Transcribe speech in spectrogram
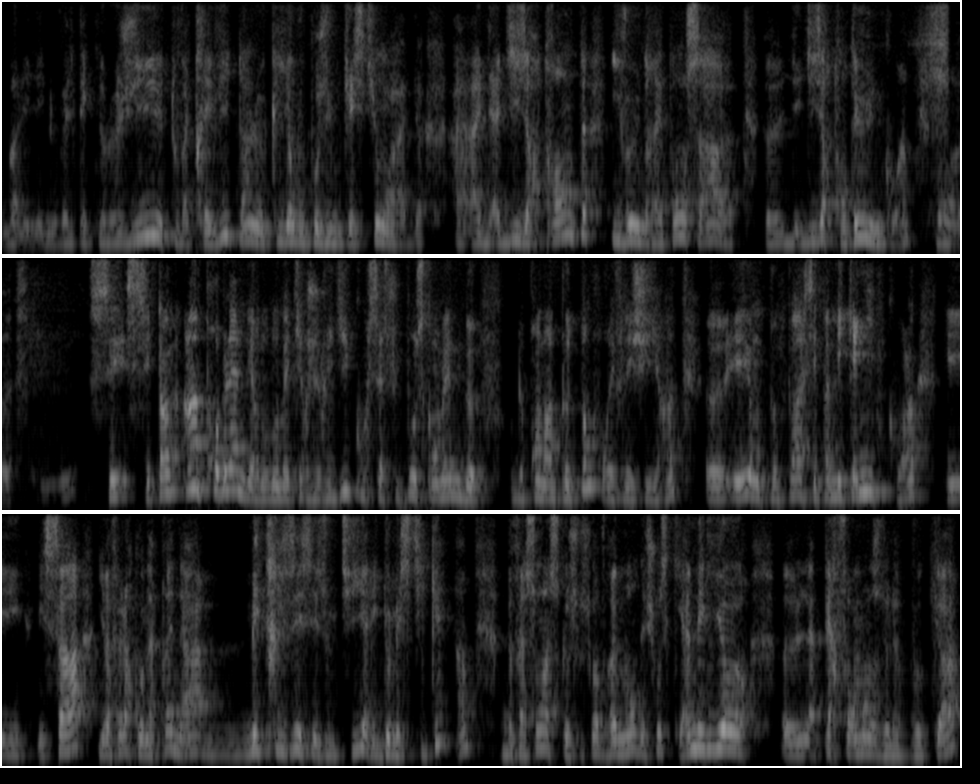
bah, les, nouvelles technologies, tout va très vite. Hein. Le client vous pose une question à, à, 10h30, il veut une réponse à 10h31. Quoi, hein. bon, c'est un, un, problème dans nos matières juridiques où ça suppose quand même de, de prendre un peu de temps pour réfléchir. Hein. Euh, et on peut pas, c'est pas mécanique. Quoi, hein. et, et, ça, il va falloir qu'on apprenne à maîtriser ces outils, à les domestiquer, de façon à ce que ce soit vraiment des choses qui améliorent euh, la performance de l'avocat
